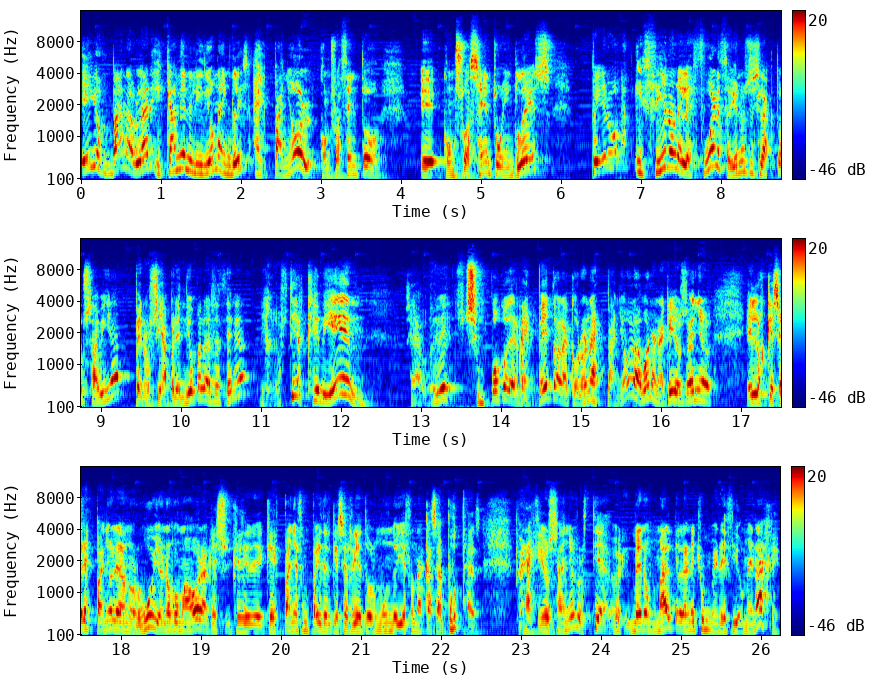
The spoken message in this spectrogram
ellos van a hablar y cambian el idioma inglés a español con su acento, eh, con su acento inglés, pero hicieron el esfuerzo. Yo no sé si el actor sabía, pero si aprendió para las escenas, dije, hostia, qué bien. O sea, es un poco de respeto a la corona española. Bueno, en aquellos años en los que ser español era un orgullo, no como ahora, que, que, España es un país del que se ríe todo el mundo y es una casa putas. Pero en aquellos años, hostia, menos mal que le han hecho un merecido homenaje.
